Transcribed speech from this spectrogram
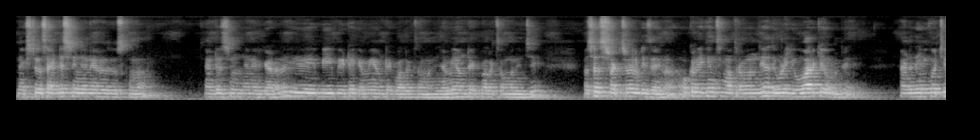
నెక్స్ట్ సైంటిస్ట్ ఇంజనీర్ చూసుకుందాం. సైంటిస్ట్ ఇంజనీర్ క్యాడర్ ఈ బీబీటెక్ ఎంఈఎంటెక్ వాళ్ళకి సంబంధించి ఎంఈఎంటెక్ వాళ్ళకి సంబంధించి అసలు స్ట్రక్చరల్ డిజైన్ ఒక వేకెన్సీ మాత్రమే ఉంది అది కూడా యూఆర్కే ఉంది. అండ్ దీనికి వచ్చి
